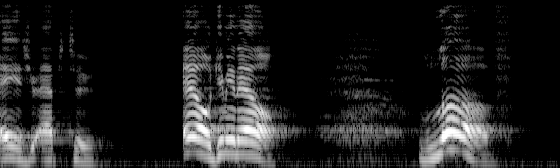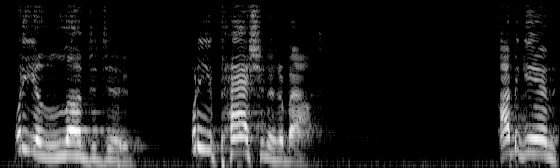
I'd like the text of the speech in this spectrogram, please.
A is your aptitude. L, give me an L. L. Love. What do you love to do? What are you passionate about? I began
